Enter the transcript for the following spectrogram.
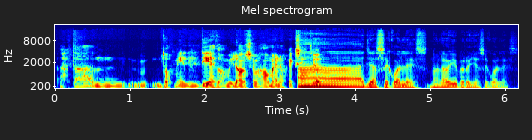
hasta mm, 2010, 2011 más o menos existió. Ah, ya sé cuál es. No la vi, pero ya sé cuál es.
